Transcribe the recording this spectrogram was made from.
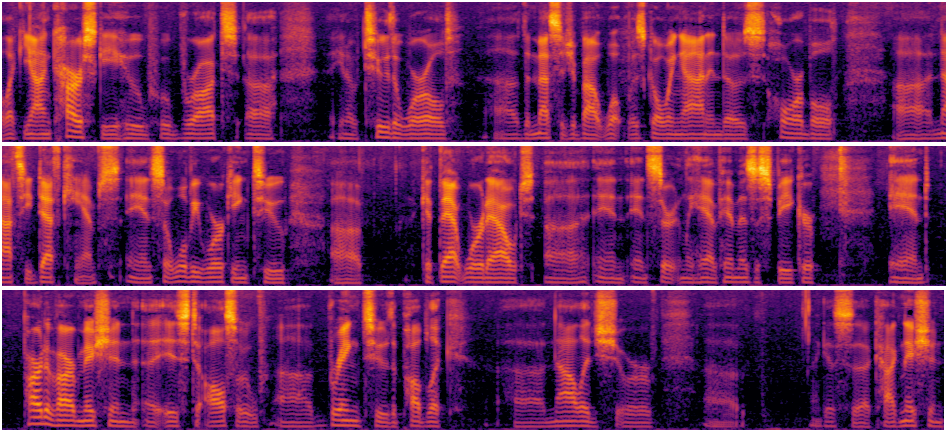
like Jan Karski who who brought you know to the world the message about what was going on in those horrible uh, Nazi death camps. And so we'll be working to uh, get that word out uh, and and certainly have him as a speaker. And part of our mission uh, is to also uh, bring to the public uh, knowledge or uh, I guess uh, cognition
